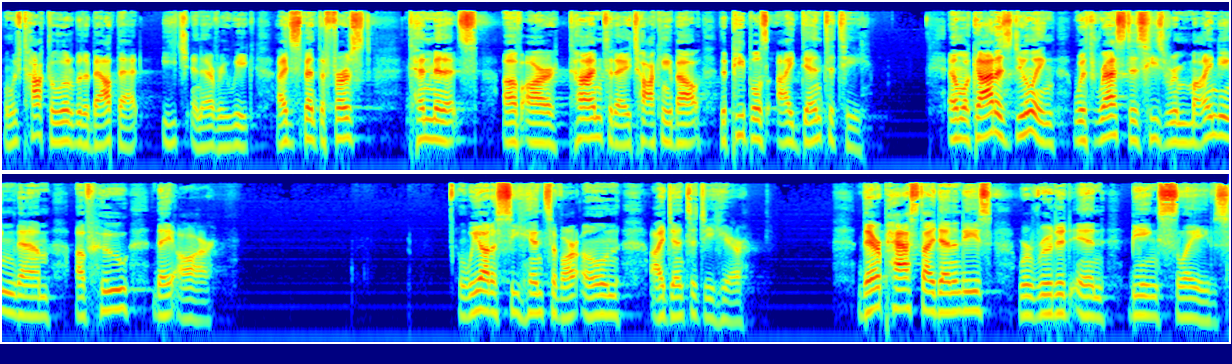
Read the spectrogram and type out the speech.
And we've talked a little bit about that each and every week. I just spent the first 10 minutes of our time today talking about the people's identity. And what God is doing with rest is He's reminding them of who they are. We ought to see hints of our own identity here. Their past identities were rooted in being slaves.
